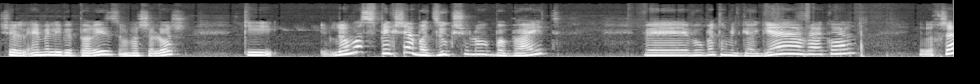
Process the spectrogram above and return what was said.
של אמילי בפריז, עונה 3, כי לא מספיק שהבת זוג שלו בבית, והוא בטח מתגעגע והכל, עכשיו,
